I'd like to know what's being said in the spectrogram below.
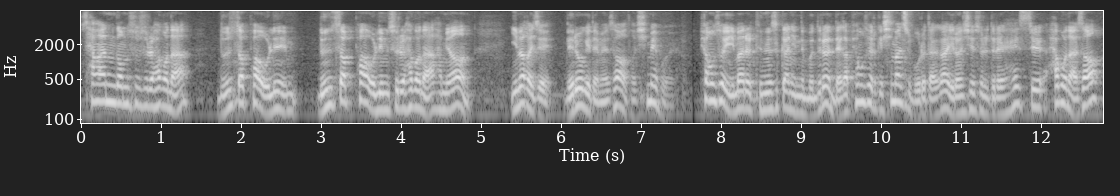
상안검 수술을 하거나 눈썹파 올림 눈썹파 올림술을 하거나 하면 이마가 이제 내려오게 되면서 더 심해 보여요. 평소에 이마를 드는 습관이 있는 분들은 내가 평소에 이렇게 심한 줄 모르다가 이런 시술들을 했을 하고 나서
